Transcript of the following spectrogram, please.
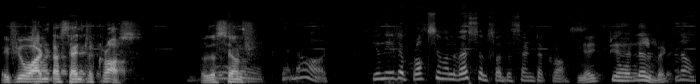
if you want a center cross. With the No, cannot. You need a proximal vessel for the center cross. yeah, yeah, a little bit. No.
